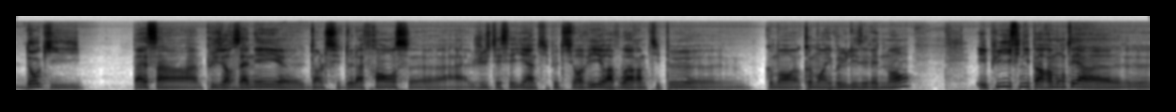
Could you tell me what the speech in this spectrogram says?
donc il passe plusieurs années dans le sud de la France à juste essayer un petit peu de survivre, à voir un petit peu comment, comment évoluent les événements. Et puis il finit par remonter euh,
